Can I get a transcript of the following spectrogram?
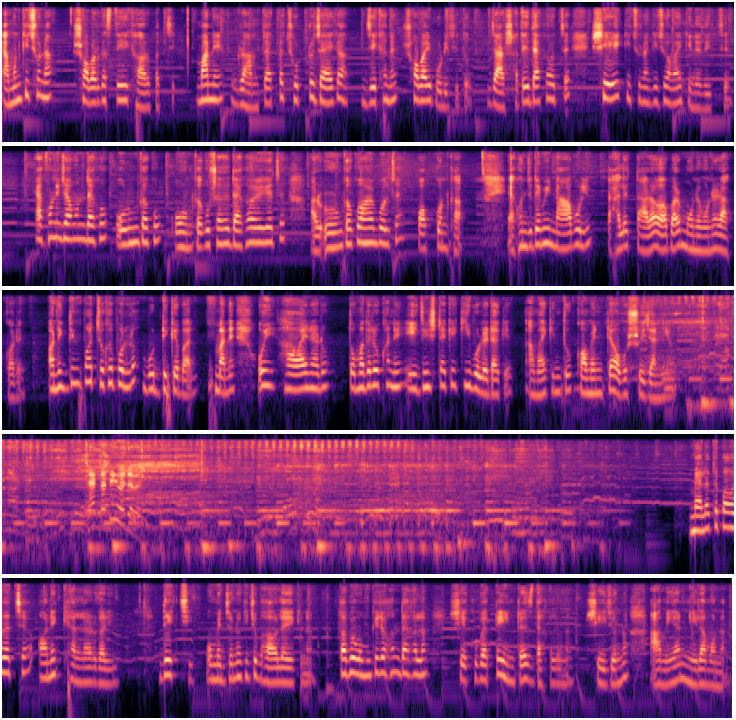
এমন কিছু না, সবার কাছ থেকেই খাবার পাচ্ছি। মানে গ্রাম তো একটা ছোট্ট জায়গা, যেখানে সবাই পরিচিত। যার সাথেই দেখা হচ্ছে সেই কিছু না কিছু আমায় কিনে দিচ্ছে। এখনই যেমন দেখো অরুণ কাকু অরুণ কাকুর সাথে দেখা হয়ে গেছে আর অরুণ কাকু আমায় বলছে পপকর্ন খা। এখন যদি আমি না বলি তাহলে তারাও আবার মনে মনে রাগ করে। অনেকদিন পর চোখে পড়ল বুড্ডিকে বাল। মানে ওই হাওয়াই নাড়ু তোমাদের ওখানে এই জিনিসটাকে কি বলে ডাকে? আমায় কিন্তু কমেন্টে অবশ্যই জানিও। একটাতেই হয়ে যাবে। মেলাতে পাওয়া যাচ্ছে অনেক খেলনার গাড়ি। দেখছি, ওমের জন্য কিছু ভালো লাগে কিনা। তবে ওমকে যখন দেখালাম, সে খুব একটা ইন্টারেস্ট দেখাল না, সেই জন্য আমি আর নিলামও না।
